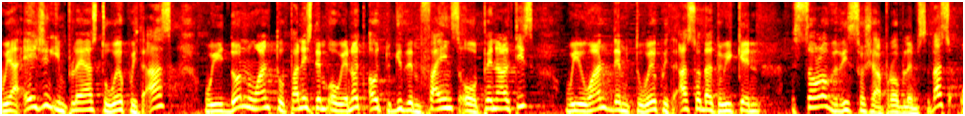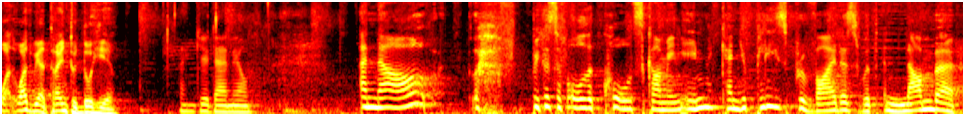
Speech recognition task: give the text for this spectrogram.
we are urging employers to work with us. We don't want to punish them or we're not out to give them fines or penalties. We want them to work with us so that we can solve these social problems. That's what, what we are trying to do here. Thank you, Daniel. And now, because of all the calls coming in, can you please provide us with a number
